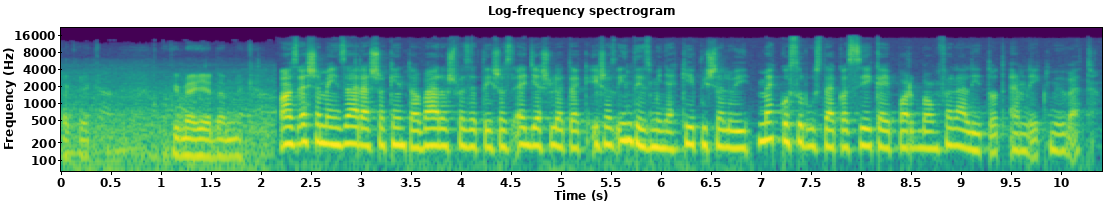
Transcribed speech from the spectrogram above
akik, akik megérdemlik. Az esemény zárásaként a városvezetés, az egyesületek és az intézmények képviselői megkoszorúzták a Székely Parkban felállított emlékművet.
